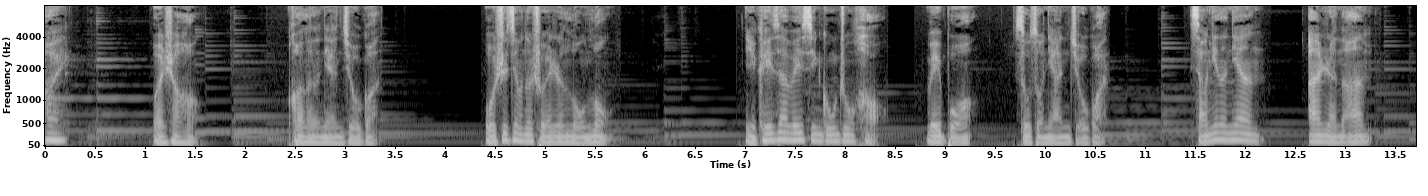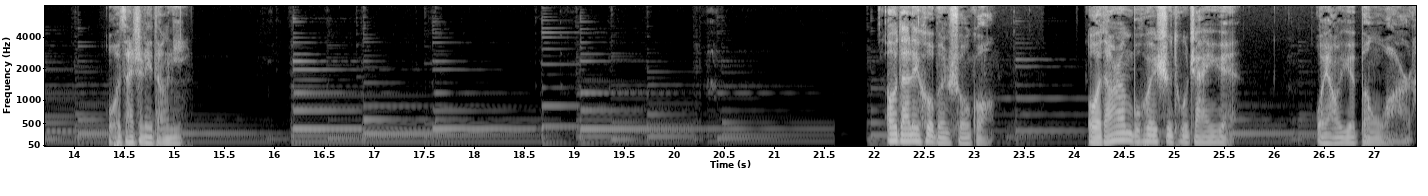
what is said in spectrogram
嗨，晚上好，欢乐的念酒馆，我是今晚的守夜人龙龙。你可以在微信公众号、微博搜索“念安酒馆”，想念的念，安然的安，我在这里等你。奥黛丽·赫本说过：“我当然不会试图摘月，我要月奔我而来。”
